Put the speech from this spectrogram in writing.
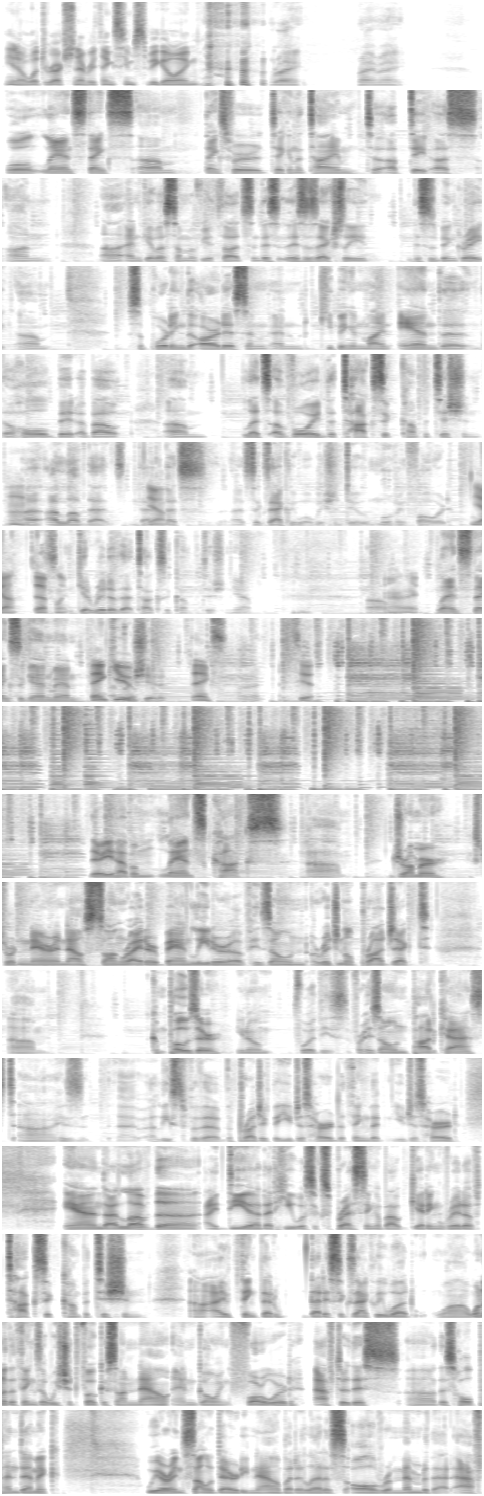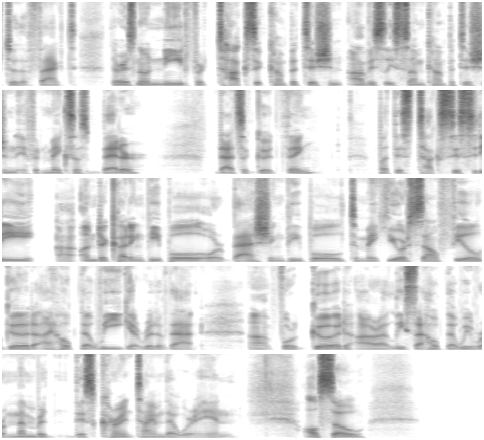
you know, what direction everything seems to be going. Right, right, right. Well, Lance, thanks, um, thanks for taking the time to update us on uh, and give us some of your thoughts. And this, this is actually, this has been great. Um, supporting the artists and and keeping in mind and the the whole bit about um, let's avoid the toxic competition. Hmm. I, I love that. that Yeah. That's that's exactly what we should do moving forward. yeah, definitely. Get rid of that toxic competition. Yeah. Hmm. Um, All right. Lance, thanks again, man. Thank I you. Appreciate it. Thanks. All right. See it. There you have him, Lance Cox, um, drummer extraordinaire and now songwriter, band leader of his own original project, um, composer. You know, for these for his own podcast, uh, his uh, at least for the the project that you just heard, the thing that you just heard. And I love the idea that he was expressing about getting rid of toxic competition. Uh, I think that that is exactly what uh, one of the things that we should focus on now and going forward after this uh, this whole pandemic. We are in solidarity now, but let us all remember that after the fact, there is no need for toxic competition. Obviously, some competition, if it makes us better, that's a good thing. But this toxicity, uh, undercutting people or bashing people to make yourself feel good, I hope that we get rid of that uh, for good, or at least I hope that we remember this current time that we're in. Also,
